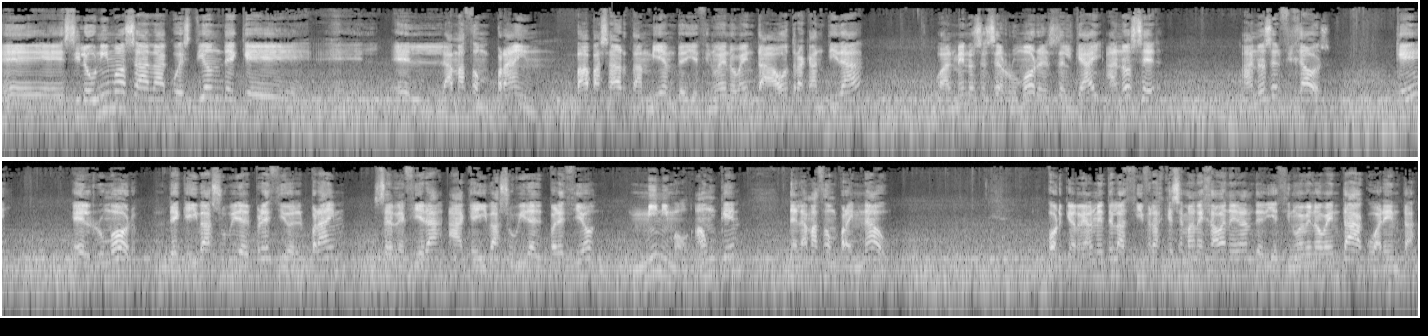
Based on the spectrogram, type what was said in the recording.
Eh, si lo unimos a la cuestión de que el, Amazon Prime va a pasar también de 19,90 a otra cantidad, o al menos ese rumor es el que hay, a no ser, a no ser, fijaos, que el rumor de que iba a subir el precio del Prime se refiera a que iba a subir el precio mínimo, aunque del Amazon Prime Now. Porque realmente las cifras que se manejaban eran de 19.90 a 40.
